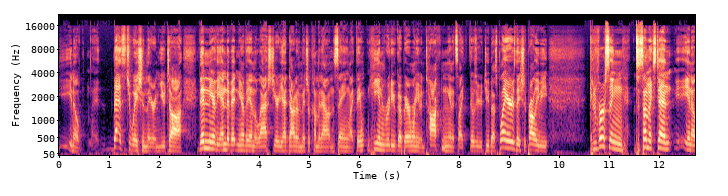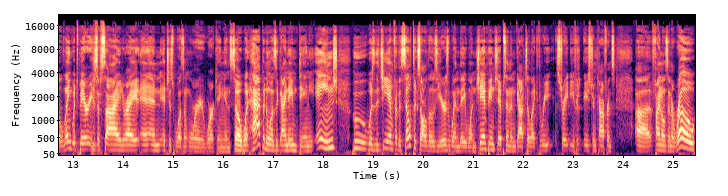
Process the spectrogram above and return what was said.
you know, bad situation there in Utah. Then near the end of it, near the end of last year, you had Donovan Mitchell coming out and saying like they he and Rudy Gobert weren't even talking and it's like those are your two best players. They should probably be conversing to some extent, you know, language barriers aside, right? And, and, it just wasn't working. And so what happened was a guy named Danny Ainge, who was the GM for the Celtics all those years when they won championships and then got to like three straight Eastern Conference uh, finals in a row.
